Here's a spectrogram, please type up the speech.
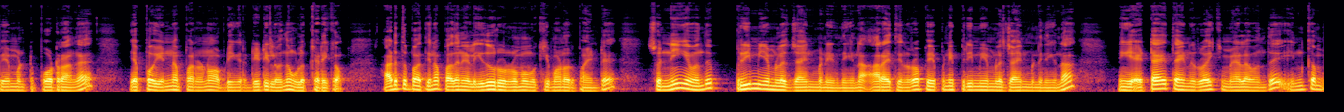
பேமெண்ட் போடுறாங்க எப்போ என்ன பண்ணணும் அப்படிங்கிற டீட்டெயில் வந்து உங்களுக்கு கிடைக்கும். அடுத்து பார்த்தீங்கன்னா பதினேழு இது ஒரு ரொம்ப முக்கியமான ஒரு பாயிண்ட்டு ஸோ நீங்கள் வந்து ப்ரீமியமில் ஜாயின் பண்ணியிருந்தீங்கன்னா ஆறாயிரத்தி ஐநூறுரூவா பே பண்ணி ப்ரீமியமில் ஜாயின் பண்ணியிருந்தீங்கன்னா நீங்கள் எட்டாயிரத்து ஐநூறுரூவாய்க்கு மேலே வந்து இன்கம்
